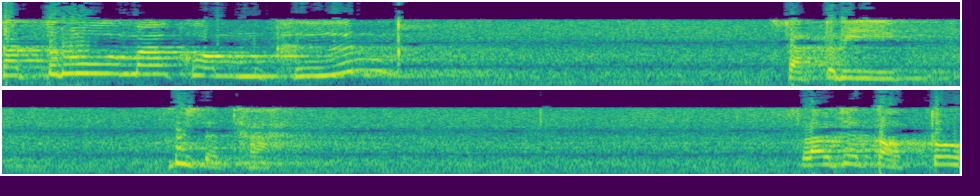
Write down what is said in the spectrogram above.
ศัตรูมาข่มขืน สตรีผู้ศรัทธา เราจะตอบโต้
